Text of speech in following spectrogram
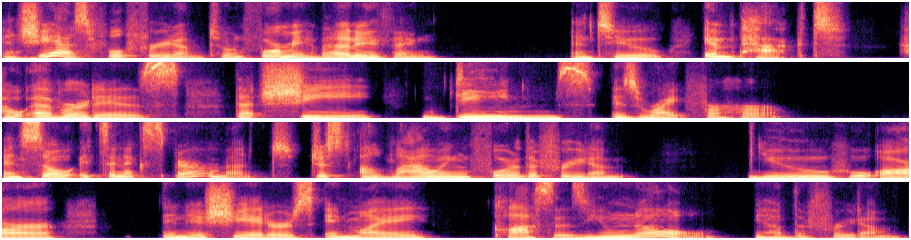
And she has full freedom to inform me of anything and to impact however it is that she deems is right for her. And so it's an experiment, just allowing for the freedom. You who are initiators in my classes, you know you have the freedom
